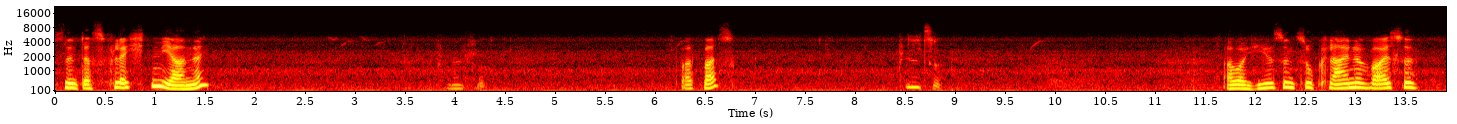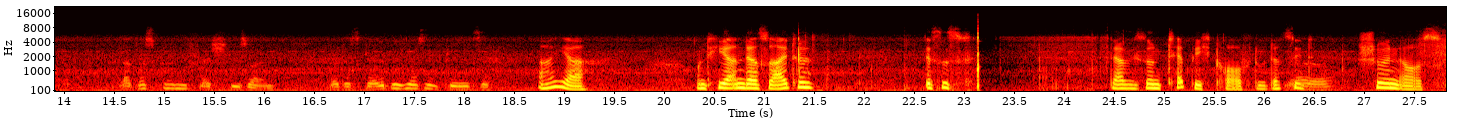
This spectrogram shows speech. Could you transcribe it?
Sind das Flechten? Ja, ne? Pilze. Was, was? Pilze. Aber hier sind so kleine weiße. Ja, das können Flechten sein. Ja, das Gelbe hier sind Pilze. Ah ja. Und hier an der Seite ist es da wie so ein Teppich drauf. Du, das sieht ja, ja. schön aus.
